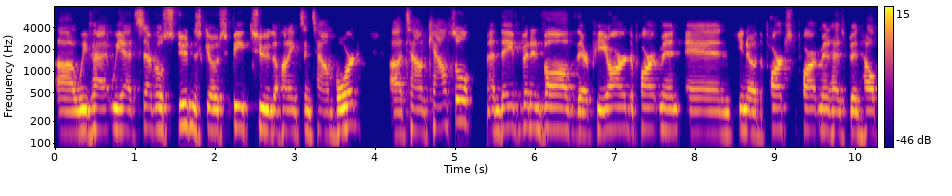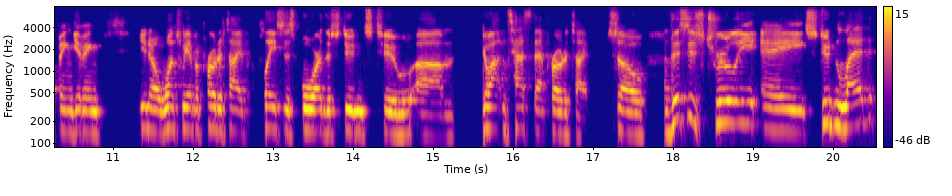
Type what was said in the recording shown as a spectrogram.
Uh, we've had we had several students go speak to the Huntington Town Board, uh, Town Council, and they've been involved. Their PR department and you know the Parks Department has been helping, giving you know once we have a prototype, places for the students to um, go out and test that prototype. So this is truly a student-led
